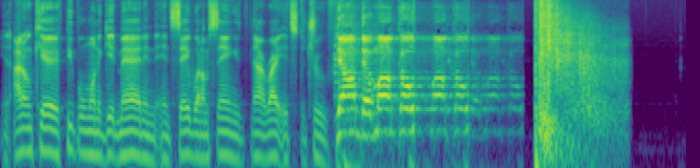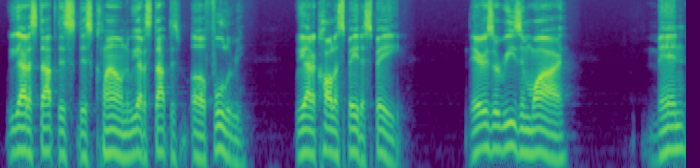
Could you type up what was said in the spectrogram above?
And I don't care if people want to get mad and, and say what I'm saying is not right. It's the truth. Dom DeMarco, Marco, DeMarco. We got to stop this this clown. We got to stop this uh, foolery. We got to call a spade a spade. There is a reason why men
